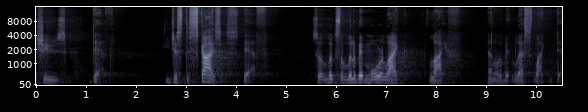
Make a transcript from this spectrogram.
choose death. He just disguises death so it looks a little bit more like life and a little bit less like death.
